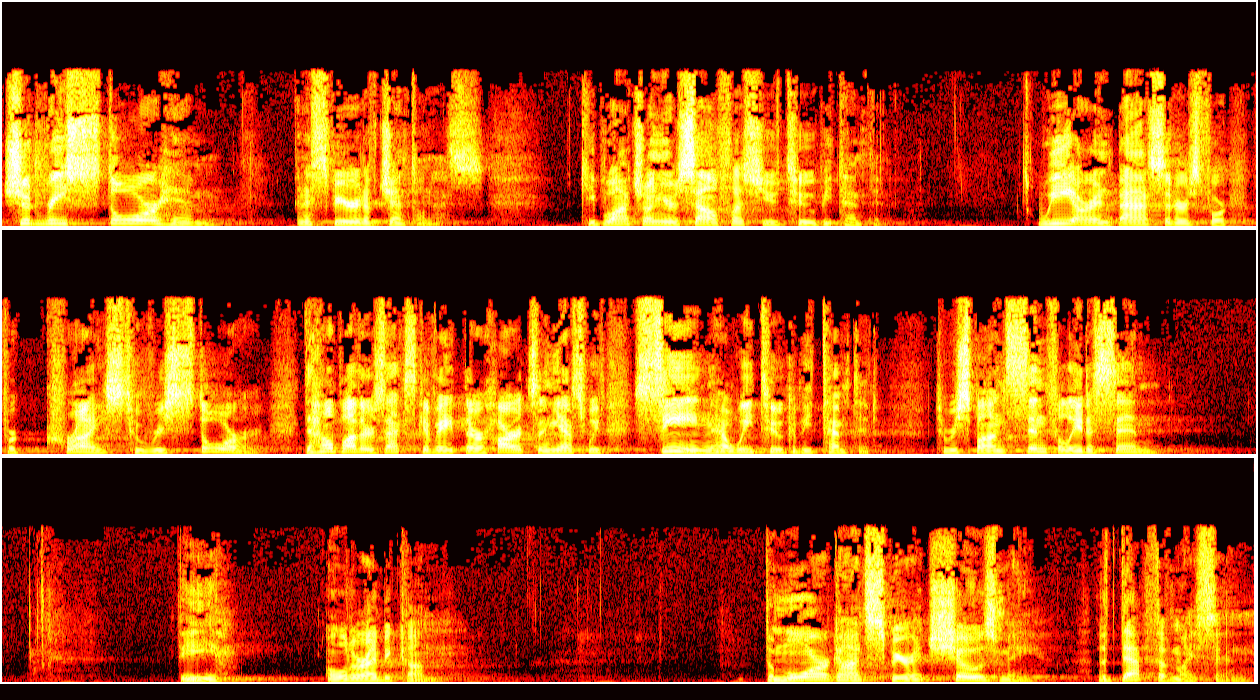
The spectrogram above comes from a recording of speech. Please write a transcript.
should restore him in a spirit of gentleness. Keep watch on yourself, lest you too be tempted. We are ambassadors for, for Christ to restore, to help others excavate their hearts. And yes, we've seen how we too can be tempted to respond sinfully to sin. The older I become, the more God's Spirit shows me the depth of my sin,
